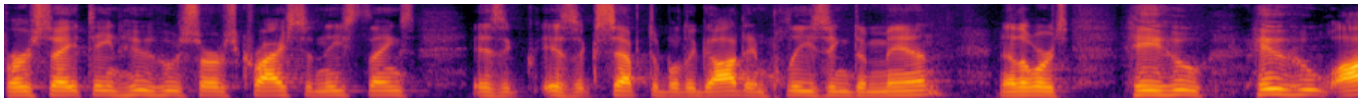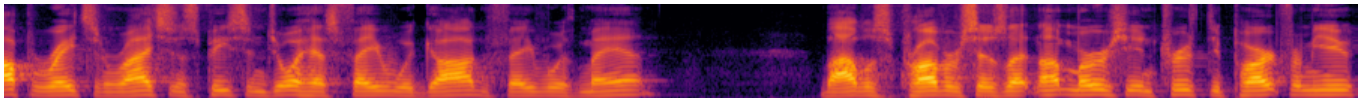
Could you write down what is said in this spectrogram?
Verse 18, who who serves Christ in these things is, is acceptable to God and pleasing to men. In other words, he who, he who operates in righteousness, peace, and joy has favor with God and favor with man. Bible's Proverbs says, let not mercy and truth depart from you.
